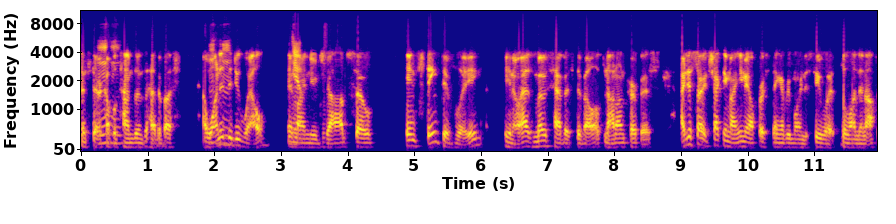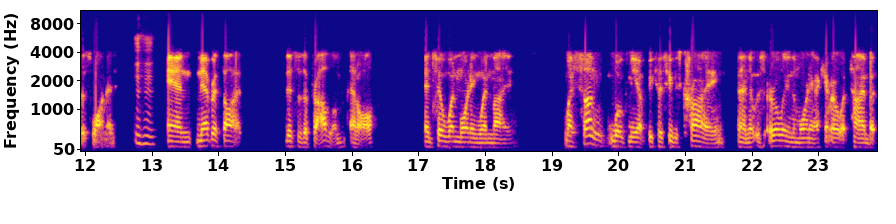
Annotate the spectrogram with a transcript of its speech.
since they're a couple mm-hmm. time zones ahead of us. I wanted to mm-hmm. do well in my new job. So instinctively, you know, as most habits develop, not on purpose, I just started checking my email first thing every morning to see what the London office wanted, mm-hmm. and never thought this was a problem at all until one morning when my my son woke me up because he was crying, and it was early in the morning. I can't remember what time, but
